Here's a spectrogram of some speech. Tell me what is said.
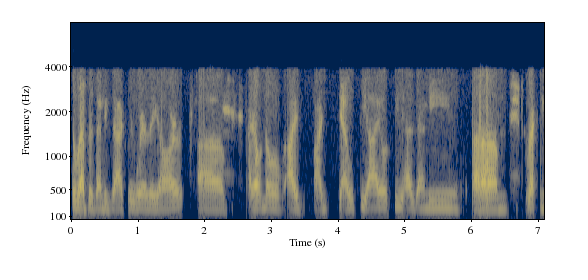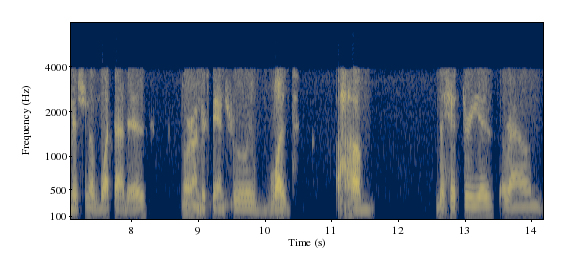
to represent exactly where they are. Uh, I don't know. I I doubt the IOC has any um, recognition of what that is or Mhm. understand truly what um, the history is around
